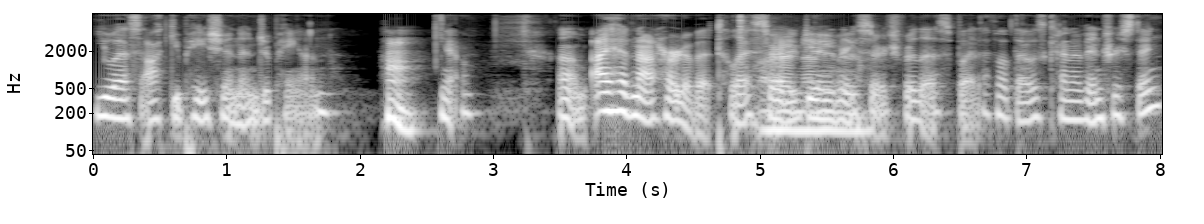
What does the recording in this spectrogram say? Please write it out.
U.S. occupation in Japan. Yeah. Um, I had not heard of it till I started not doing either. research for this, but I thought that was kind of interesting.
